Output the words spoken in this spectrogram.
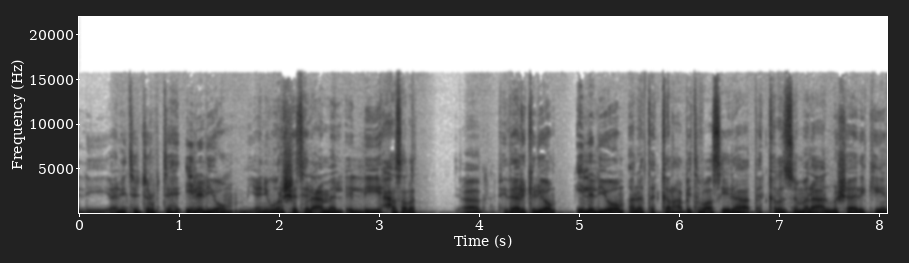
اللي يعني تجربته إلى اليوم يعني ورشة العمل اللي حصلت آه في ذلك اليوم إلى اليوم أنا اتذكرها بتفاصيلها اتذكر الزملاء المشاركين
